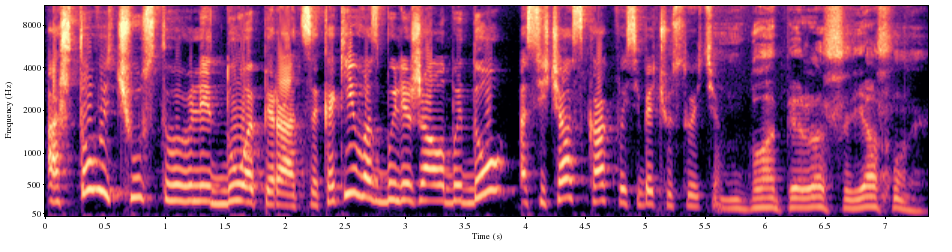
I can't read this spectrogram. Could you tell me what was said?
А что вы чувствовали до операции? Какие у вас были жалобы до, а сейчас как вы себя чувствуете? Была операция ясная.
